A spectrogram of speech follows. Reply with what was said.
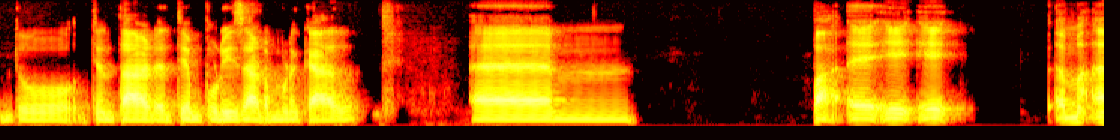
do tentar temporizar o mercado. Um, pá, é, é, é a, a,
